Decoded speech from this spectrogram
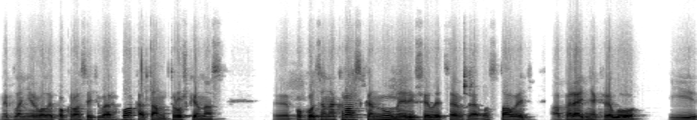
Ми планували покрасити верх бака, там трошки в нас Покоцана краска, ну ми вирішили це вже оставити. А переднє крило і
